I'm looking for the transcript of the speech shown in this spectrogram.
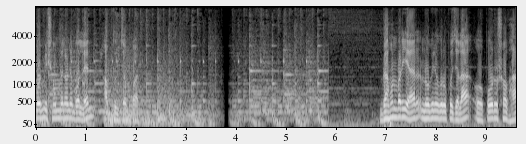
কর্মী সম্মেলনে বললেন আব্দুল জব্বার। ব্রাহ্মণবাড়িয়ার নবীনগর উপজেলা ও পৌরসভা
